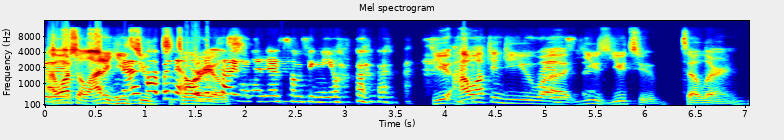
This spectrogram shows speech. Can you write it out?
watch a lot of YouTube tutorials. All the time when I learn something new. do you? How often do you uh, use YouTube to learn,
